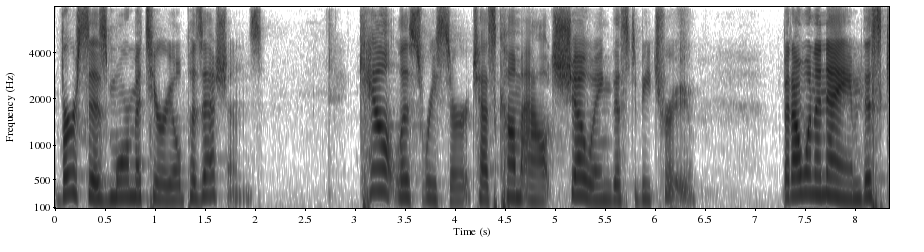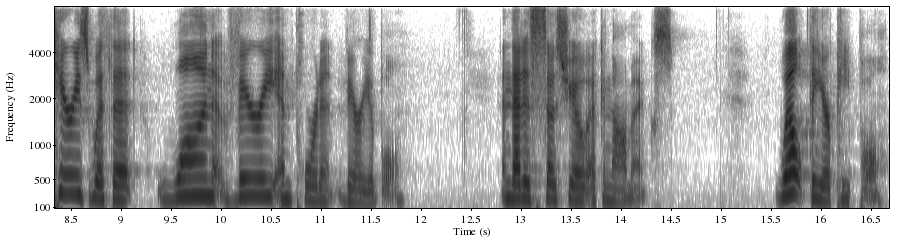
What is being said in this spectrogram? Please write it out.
versus more material possessions countless research has come out showing this to be true. But I want to name this carries with it one very important variable, and that is socioeconomics. Wealthier people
